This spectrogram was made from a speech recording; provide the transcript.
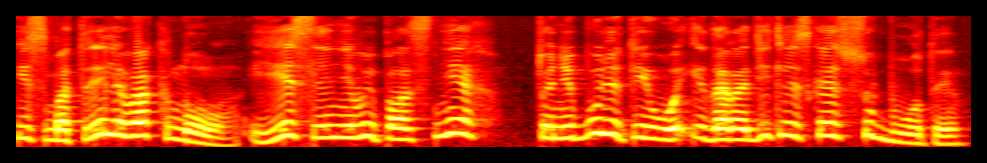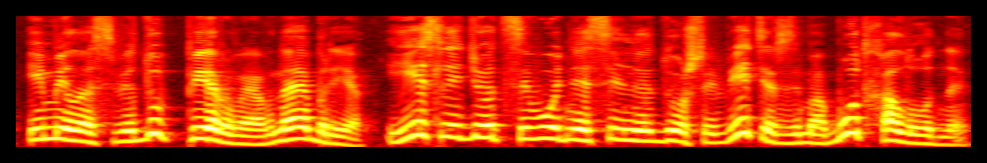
и смотрели в окно. Если не выпал снег, то не будет его и до родительской субботы. Имелось в виду первое в ноябре. Если идет сегодня сильный дождь и ветер, зима будет холодной.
